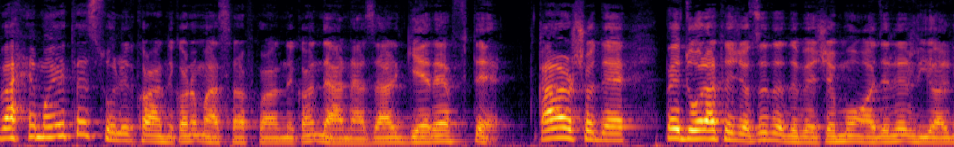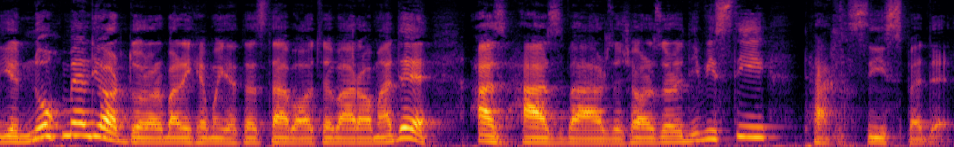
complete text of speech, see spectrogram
و حمایت از تولید کنندگان و مصرف کنندگان در نظر گرفته. قرار شده به دولت اجازه داده بشه معادل ریالی 9 میلیارد دلار برای حمایت از تبعات برآمده از حذف ارز 4200 تخصیص بده.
